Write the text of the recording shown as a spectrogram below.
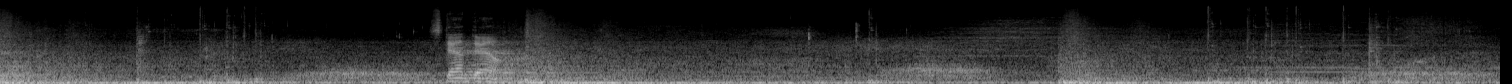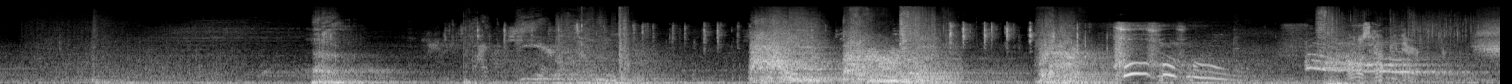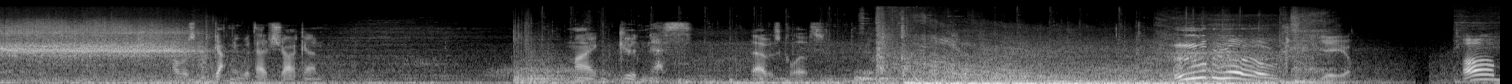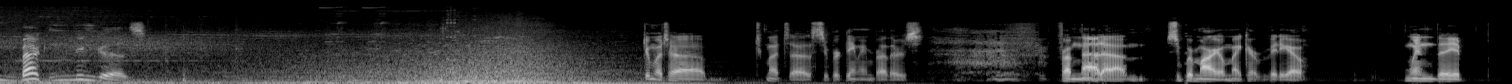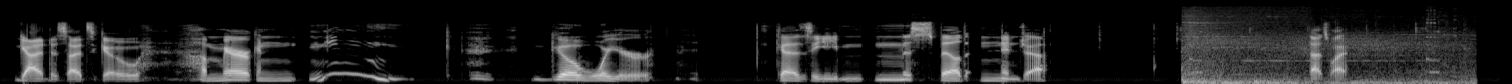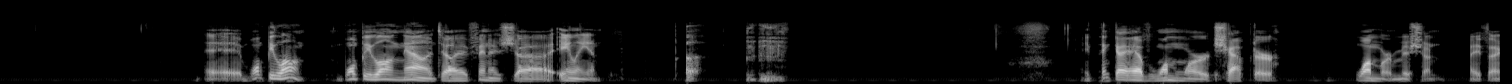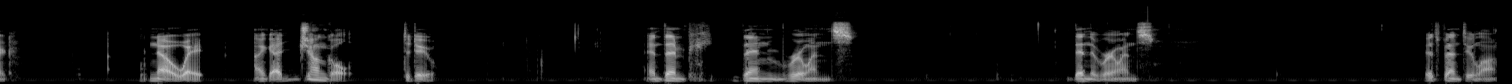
Stand down. Close. Let me out! Yeah. I'm back, ninjas. Too much, uh, too much, uh, Super Gaming Brothers from that, um, Super Mario Maker video. When the guy decides to go American, go warrior, because he misspelled ninja. That's why. It won't be long. won't be long now until I finish uh, Alien. I think I have one more chapter, one more mission. I think. No, wait. I got Jungle to do, and then then Ruins. Then the Ruins. It's been too long.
